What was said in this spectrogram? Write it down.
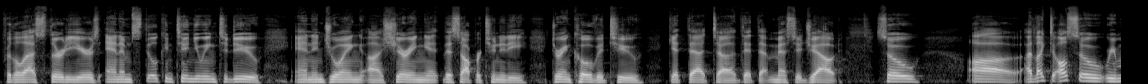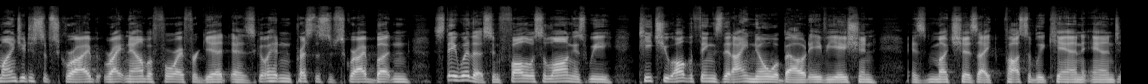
for the last 30 years and am still continuing to do and enjoying uh, sharing it, this opportunity during COVID to get that, uh, that, that message out. So uh, I'd like to also remind you to subscribe right now before I forget. As go ahead and press the subscribe button. Stay with us and follow us along as we teach you all the things that I know about aviation as much as I possibly can, and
